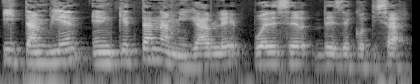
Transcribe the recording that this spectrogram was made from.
Y también en qué tan amigable puede ser desde cotizar.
